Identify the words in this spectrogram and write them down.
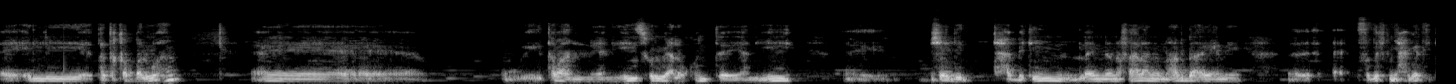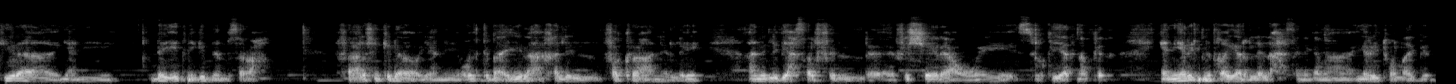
اللي تتقبلوها. آه، وطبعا يعني إيه سوري لو كنت يعني إيه آه، شادد حبتين لأن أنا فعلا النهارده يعني آه، صادفني حاجات كتيرة يعني ضايقتني جدا بصراحة. فعلشان كده يعني قلت بقى إيه لا اخلي الفقرة عن الايه عن اللي بيحصل في في الشارع وسلوكياتنا وكده. يعني يا ريت نتغير للأحسن يا جماعة يا ريت والله بجد.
